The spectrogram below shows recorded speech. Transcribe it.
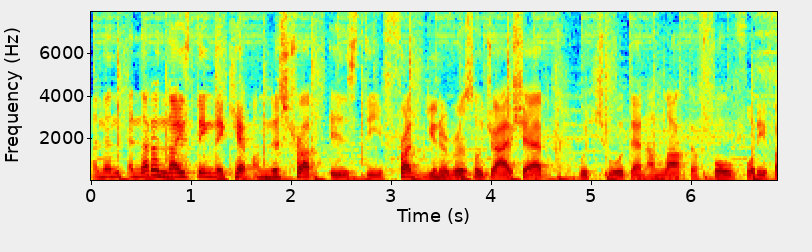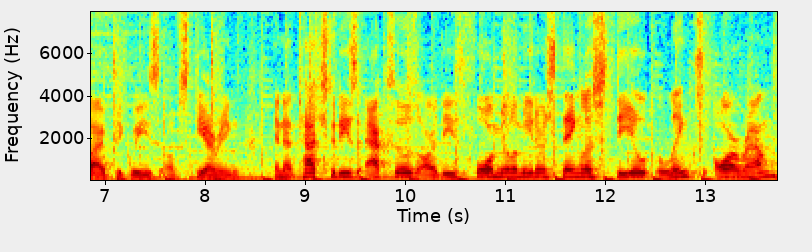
And then another nice thing they kept on this truck is the front universal drive shaft, which will then unlock the full 45 degrees of steering. And attached to these axles are these 4mm stainless steel links all around,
